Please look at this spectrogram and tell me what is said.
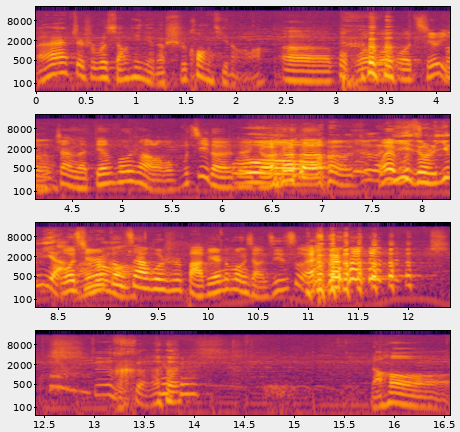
哎，这是不是想起你的实况技能了？呃，不，我我我其实已经站在巅峰上了，我不记得这个。我也已经是鹰眼了，我其实更在乎是把别人的梦想击碎。真狠。然后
